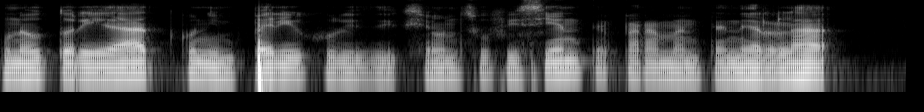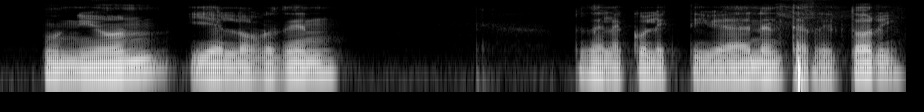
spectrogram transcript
una autoridad con imperio y jurisdicción suficiente para mantener la unión y el orden de la colectividad en el territorio.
